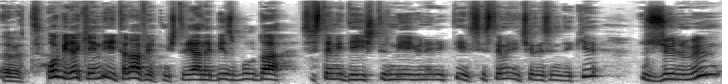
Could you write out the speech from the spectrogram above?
Evet. O bile kendi itiraf etmiştir. Yani biz burada sistemi değiştirmeye yönelik değil, sistemin içerisindeki zulmün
